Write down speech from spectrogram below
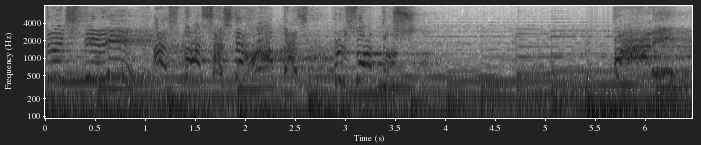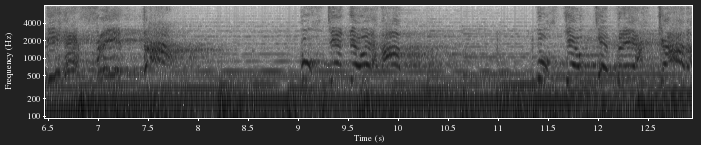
transferir as nossas derrotas para os outros. Reflita. Por que deu errado? Porque eu quebrei a cara?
